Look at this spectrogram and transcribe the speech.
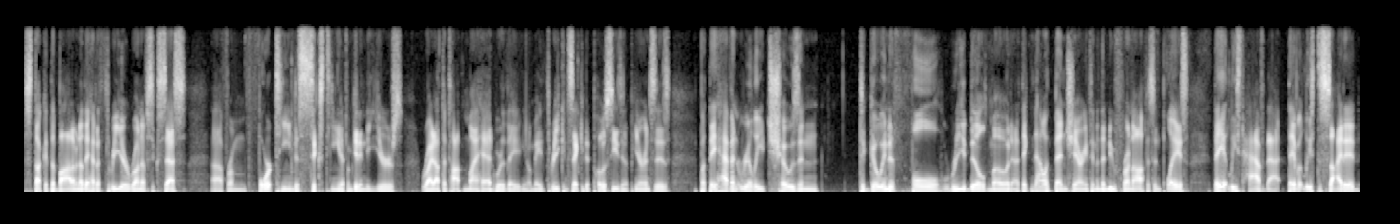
stuck at the bottom i know they had a three-year run of success uh, from 14 to 16 if i'm getting the years right off the top of my head where they you know made three consecutive postseason appearances but they haven't really chosen to go into full rebuild mode. And i think now with Ben Cherington and the new front office in place they at least have that. They've at least decided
